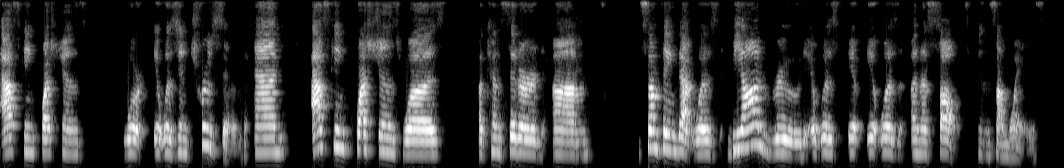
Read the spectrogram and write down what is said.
asking questions where it was intrusive and asking questions was a considered um, something that was beyond rude. It was it, it was an assault in some ways.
